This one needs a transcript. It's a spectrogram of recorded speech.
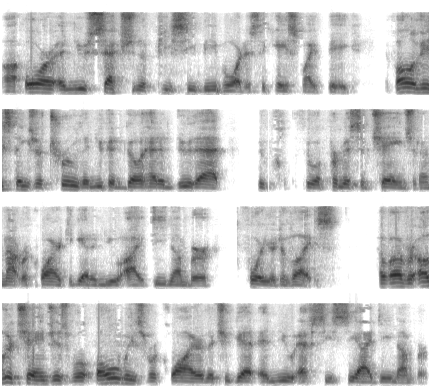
uh, or a new section of PCB board, as the case might be. If all of these things are true, then you can go ahead and do that through, through a permissive change and are not required to get a new ID number for your device. However, other changes will always require that you get a new FCC ID number.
